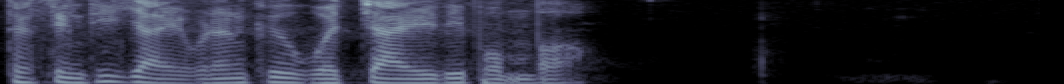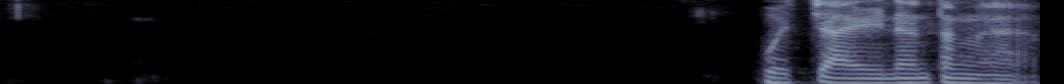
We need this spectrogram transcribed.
แต่สิ่งที่ใหญ่กว่านั้นคือหัวใจที่ผมบอก หัวใจนั้นต่างหาก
